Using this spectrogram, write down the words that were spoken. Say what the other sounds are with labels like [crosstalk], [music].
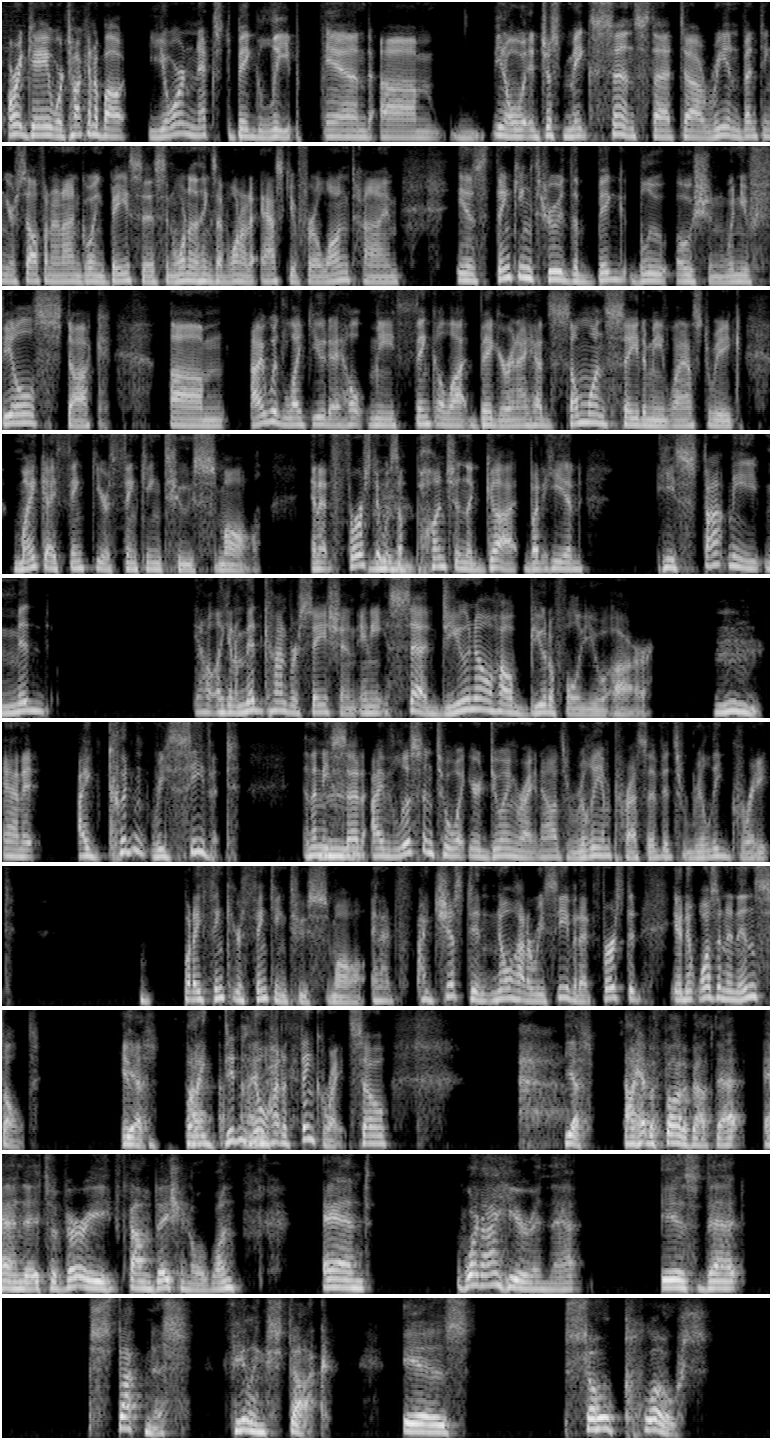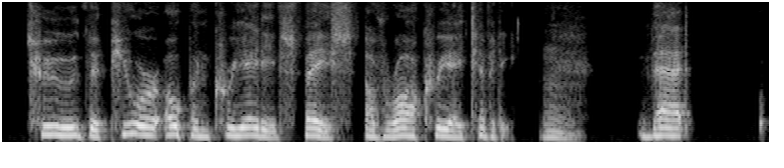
All right, Gay, we're talking about your next big leap. And, um, you know, it just makes sense that uh, reinventing yourself on an ongoing basis. And one of the things I've wanted to ask you for a long time is thinking through the big blue ocean when you feel stuck. Um, I would like you to help me think a lot bigger. And I had someone say to me last week, Mike, I think you're thinking too small. And at first, it was a punch in the gut, but he had he stopped me mid you know like in a mid conversation and he said do you know how beautiful you are? Mm. and it i couldn't receive it. And then he mm. said i've listened to what you're doing right now. It's really impressive. It's really great. But i think you're thinking too small. And i, I just didn't know how to receive it. At first it it, it wasn't an insult. It, yes. But i, I didn't know how to think right. So Yes, I have a thought about that, and it's a very foundational one. And what I hear in that is that stuckness, feeling stuck, is so close to the pure, open, creative space of raw creativity mm. that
